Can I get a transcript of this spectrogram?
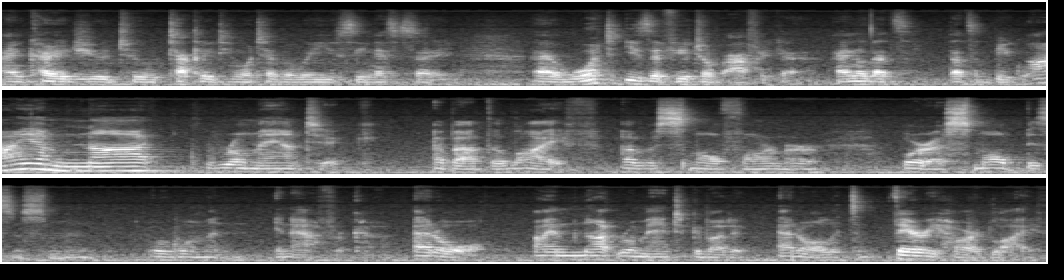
I encourage you to tackle it in whatever way you see necessary. Uh, what is the future of Africa? I know that's that's a big one. I am not romantic about the life of a small farmer or a small businessman or woman in Africa at all. I am not romantic about it at all. It's a very hard life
